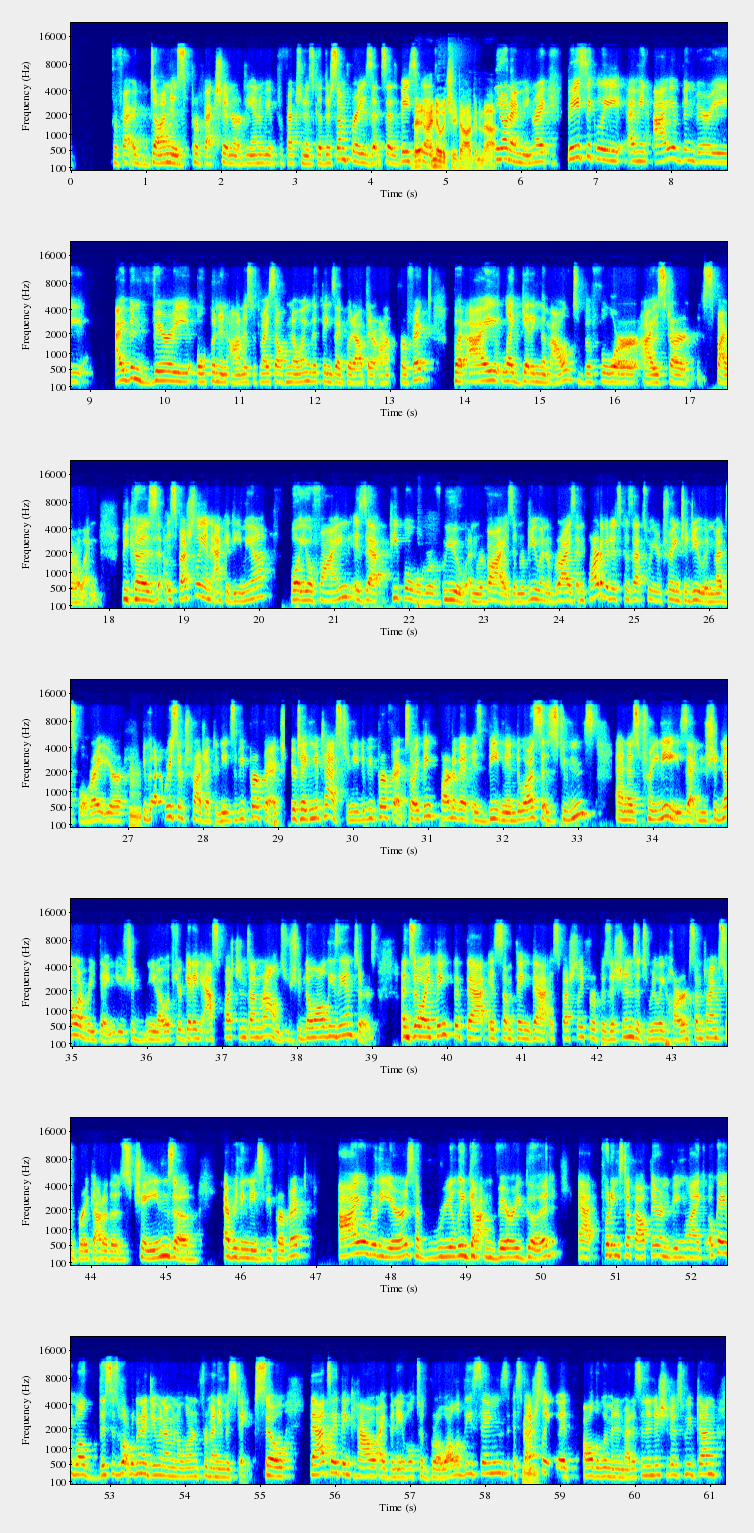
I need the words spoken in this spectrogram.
perfect done is perfection, or the enemy of perfection is good. There's some phrase that says basically. I know what you're talking about. You know what I mean, right? Basically, I mean, I have been very I've been very open and honest with myself, knowing the things I put out there aren't perfect, but I like getting them out before I start spiraling. Because, especially in academia, what you'll find is that people will review and revise and review and revise. And part of it is because that's what you're trained to do in med school, right? You're mm. you've got a research project, it needs to be perfect. You're taking a test, you need to be perfect. So I think part of it is beaten into us as students and as trainees that you should know everything. You should, you know, if you're getting asked questions on rounds, you should know all these answers. And so I think that that is something that, especially for physicians, it's really hard sometimes to break out of those chains of everything needs to be perfect. I, over the years, have really gotten very good at putting stuff out there and being like, okay, well, this is what we're going to do, and I'm going to learn from any mistakes. So that's, I think, how I've been able to grow all of these things, mm. especially mm. with all the women in medicine initiatives we've done.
